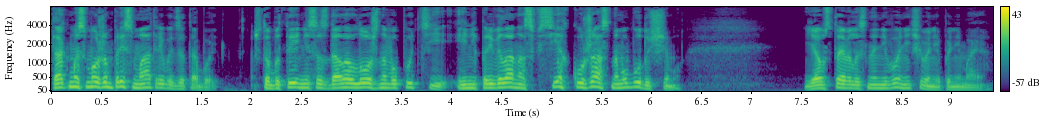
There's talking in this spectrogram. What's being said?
Так мы сможем присматривать за тобой» чтобы ты не создала ложного пути и не привела нас всех к ужасному будущему. Я уставилась на него, ничего не понимая.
